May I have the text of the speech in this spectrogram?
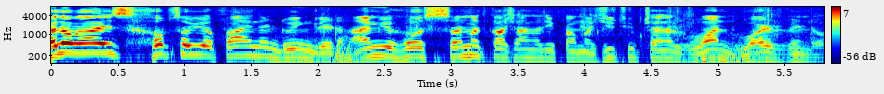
Hello guys, hope so you are fine and doing great. I'm your host Sarmad Kashan Ali from my YouTube channel One World Window.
